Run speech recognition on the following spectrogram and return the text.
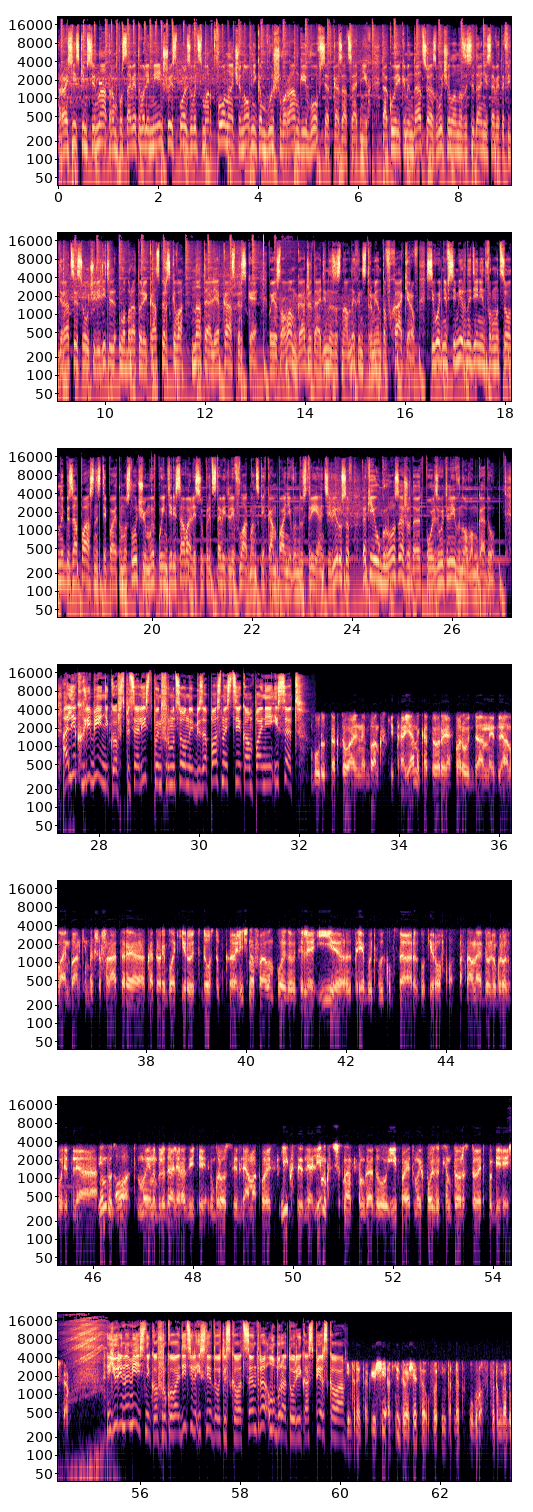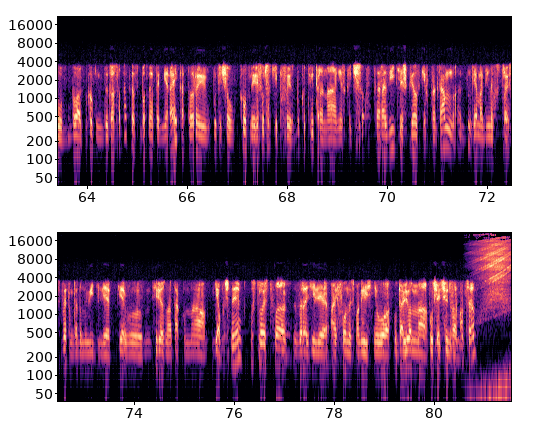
Российским сенаторам посоветовали меньше использовать смартфоны, а чиновникам высшего ранга и вовсе отказаться от них. Такую рекомендацию озвучила на заседании Совета Федерации соучредитель лаборатории Касперского Наталья Касперская. По ее словам, гаджеты – один из основных инструментов хакеров. Сегодня Всемирный день информационной безопасности, по этому случаю мы поинтересовались у представителей флагманских компаний в индустрии антивирусов, какие угрозы ожидают пользователей в новом году. Олег Гребенников, специалист по информационной безопасности компании ИСЭТ. Будут актуальны банковские трояны, которые воруют данные для онлайн-банкинга, шифраторы, которые блокируют доступ к личным файлам пользователя и требуют выкуп за разблокировку. Основная доля угроз будет для Windows. Вот. Мы наблюдали развитие угроз и для macOS X, и для Linux в 2016 году, и поэтому их пользователям тоже стоит поберечься. Юрий Наместников, руководитель исследовательского центра лаборатории Касперского. Интернет вещей активно превращается в интернет угроз. В этом году была крупная DDoS-атака с ботнетом Мирай, который выключил крупные ресурсы типа Facebook, Твиттера на несколько часов. Это развитие шпионских программ для мобильных устройств. В этом году мы видели первую серьезную атаку на яблочные устройства. Заразили iPhone и смогли с него удаленно получать всю информацию.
